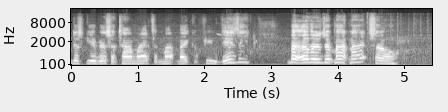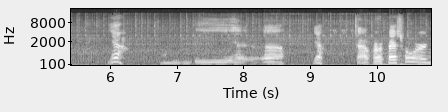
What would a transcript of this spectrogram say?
just give this a time lapse. It might make a few dizzy, but others it might not. So, yeah, uh, yeah, time for a fast forward.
